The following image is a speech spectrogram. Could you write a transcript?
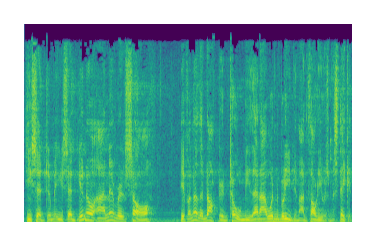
he said to me, he said, You know, I never saw, if another doctor had told me that, I wouldn't have believed him. I'd thought he was mistaken.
